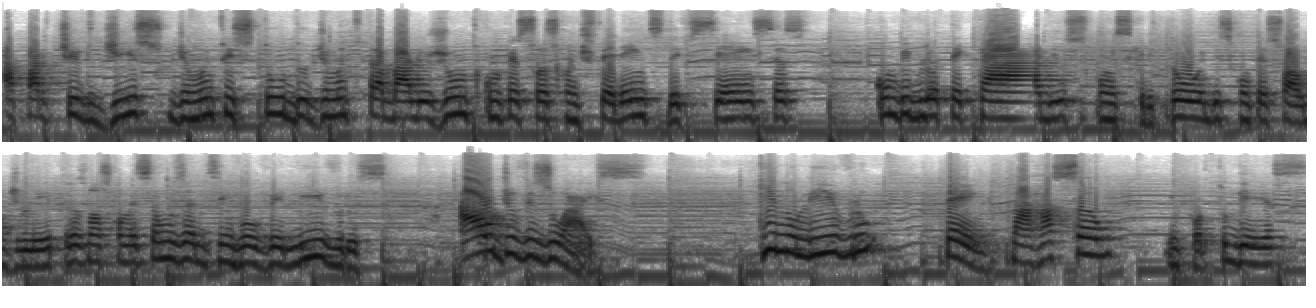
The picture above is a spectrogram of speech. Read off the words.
a partir disso, de muito estudo, de muito trabalho junto com pessoas com diferentes deficiências, com bibliotecários, com escritores, com pessoal de letras, nós começamos a desenvolver livros audiovisuais, que no livro tem narração em português,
